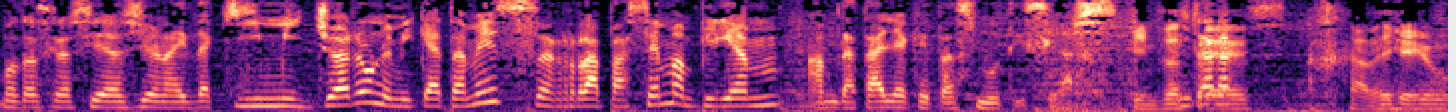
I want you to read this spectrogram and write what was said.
Moltes gràcies, Jonai. D'aquí mitja hora, una miqueta més, repassem, ampliem amb detall aquestes notícies. Fins després. Adéu.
